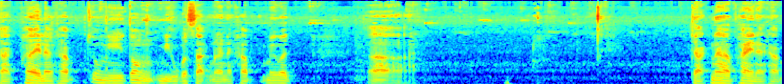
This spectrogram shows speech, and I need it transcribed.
จากไพ่นะครับ ช่วงนี้ต้องมีอุปสรรคหน่อยนะครับ ไม่ว่าาจากหน้าไพ่นะครับ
